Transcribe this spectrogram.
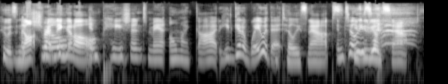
who is not chill, threatening at all Impatient man. Oh my God. He'd get away with it. until he snaps. Until he's he gonna be unsnapped.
